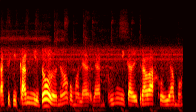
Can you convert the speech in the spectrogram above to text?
hace que cambie todo, ¿no? Como la, la rítmica de trabajo, digamos.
